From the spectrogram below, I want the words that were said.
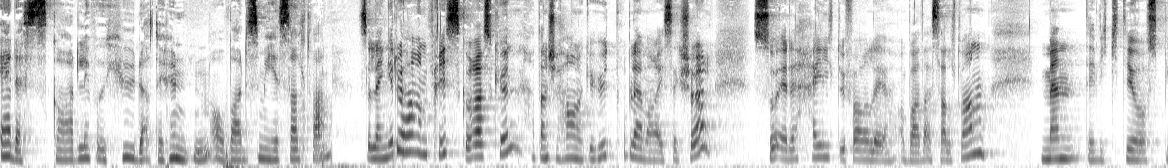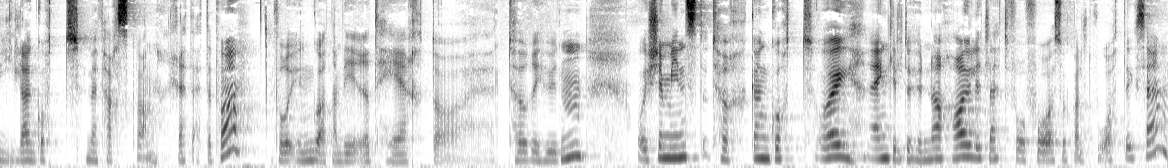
er det skadelig for huda til hunden å bade så mye i saltvann? Så lenge du har en frisk og rask hund, at han ikke har noen hudproblemer i seg sjøl, så er det helt ufarlig å bade i saltvann. Men det er viktig å spyle godt med ferskvann rett etterpå, for å unngå at han blir irritert og tørr i huden. Og ikke minst tørke den godt òg. Enkelte hunder har jo litt lett for å få såkalt våteksem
